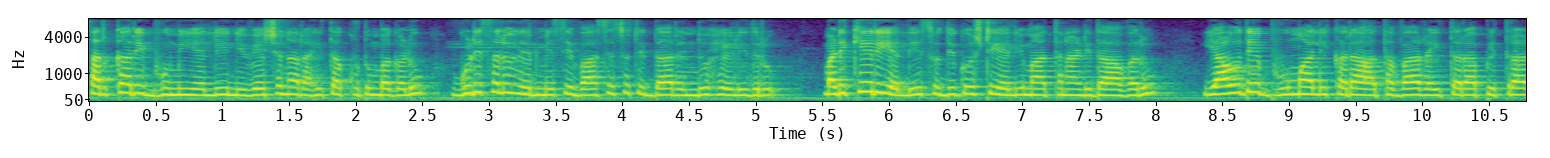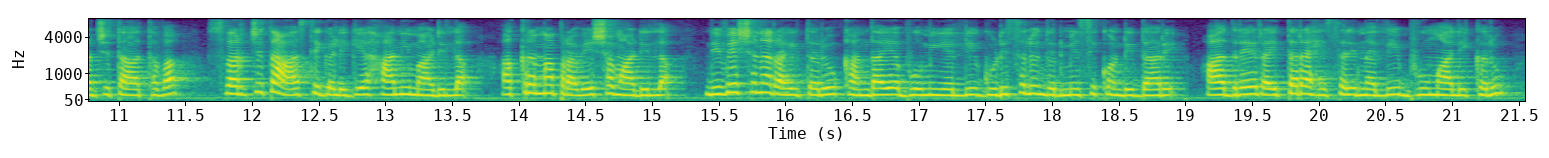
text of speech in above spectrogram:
ಸರ್ಕಾರಿ ಭೂಮಿಯಲ್ಲಿ ನಿವೇಶನ ರಹಿತ ಕುಟುಂಬಗಳು ಗುಡಿಸಲು ನಿರ್ಮಿಸಿ ವಾಸಿಸುತ್ತಿದ್ದಾರೆಂದು ಹೇಳಿದರು. ಮಡಿಕೇರಿಯಲ್ಲಿ ಸುದ್ದಿಗೋಷ್ಠಿಯಲ್ಲಿ ಮಾತನಾಡಿದ ಅವರು ಯಾವುದೇ ಭೂಮಾಲೀಕರ ಅಥವಾ ರೈತರ ಪಿತ್ರಾರ್ಜಿತ ಅಥವಾ ಸ್ವರ್ಜಿತ ಆಸ್ತಿಗಳಿಗೆ ಹಾನಿ ಮಾಡಿಲ್ಲ, ಅಕ್ರಮ ಪ್ರವೇಶ ಮಾಡಿಲ್ಲ. ನಿವೇಶನ ರಹಿತರು ಕಂದಾಯ ಭೂಮಿಯಲ್ಲಿ ಗುಡಿಸಲು ನಿರ್ಮಿಸಿಕೊಂಡಿದ್ದಾರೆ. ಆದರೆ ರೈತರ ಹೆಸರಿನಲ್ಲಿ ಭೂಮಾಲೀಕರು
